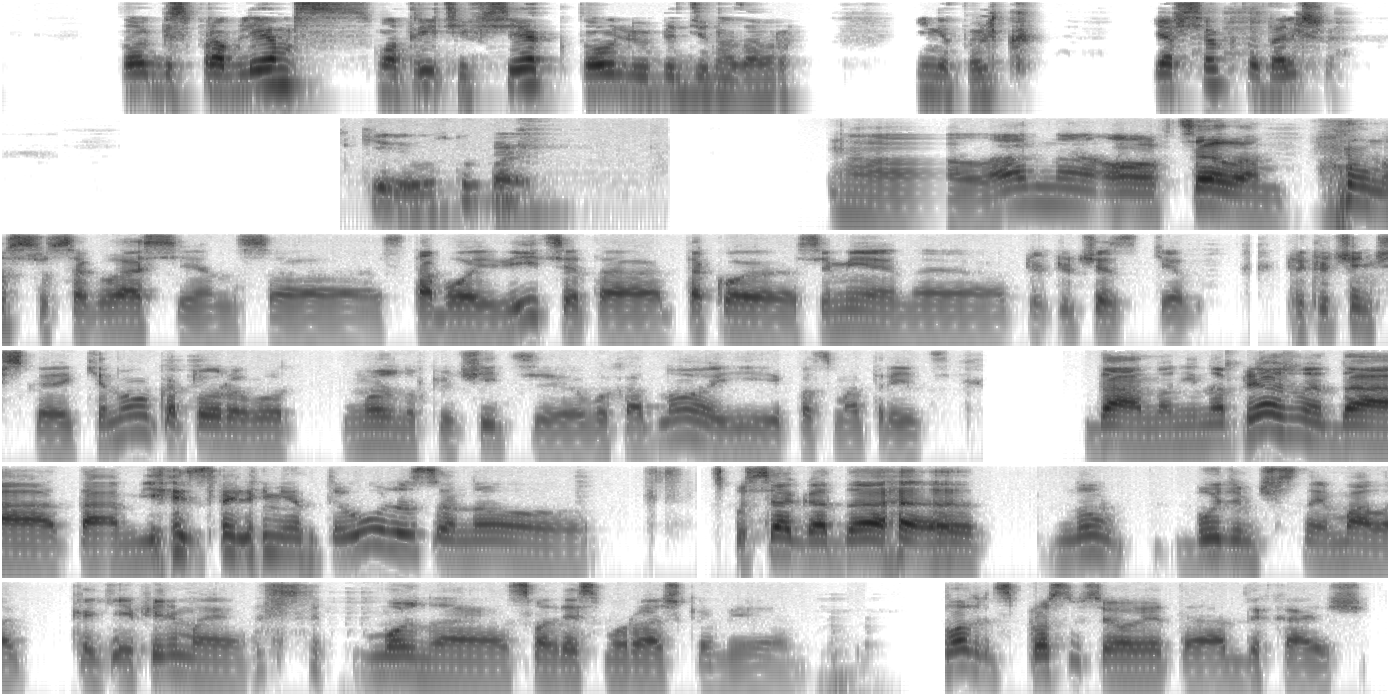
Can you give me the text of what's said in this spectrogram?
То без проблем смотрите все, кто любит динозавров. И не только. Я все, кто дальше. Кирилл, уступай. А, ладно, О, в целом полностью согласен с, с тобой, Вить. Это такое семейное приключенческое, приключенческое кино, которое вот можно включить в выходной и посмотреть. Да, но не напряжно, да, там есть элементы ужаса, но спустя года, ну, будем честны, мало какие фильмы можно смотреть с мурашками смотрится просто все это отдыхающе.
